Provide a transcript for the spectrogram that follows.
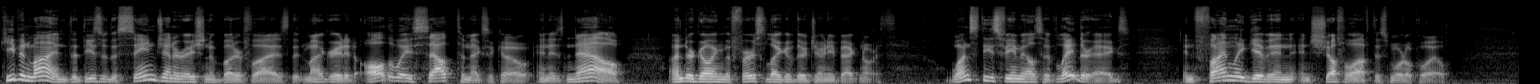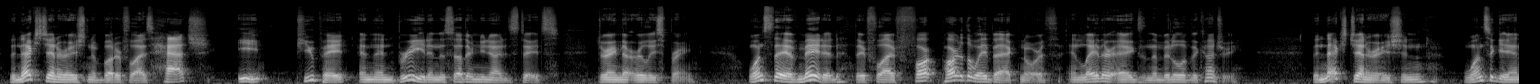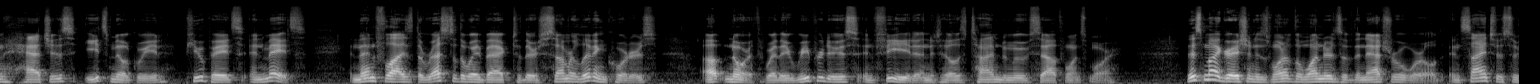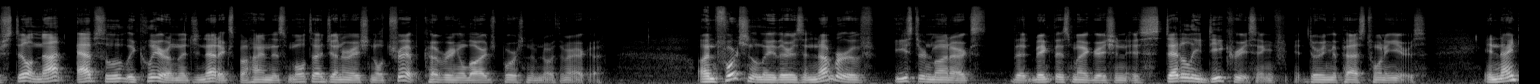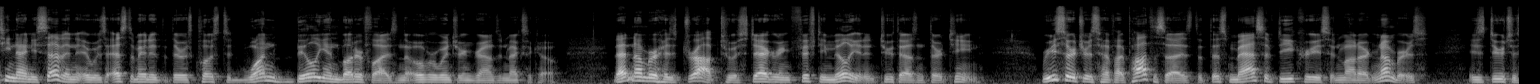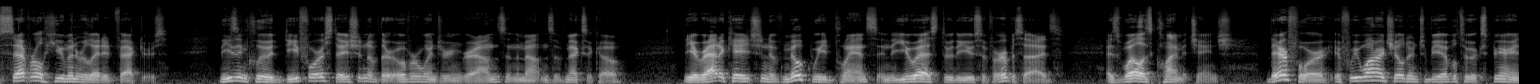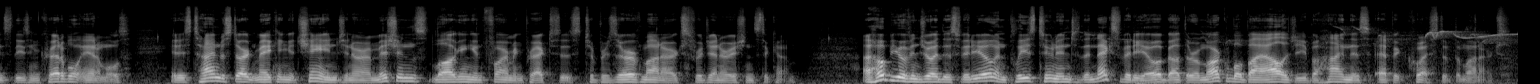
Keep in mind that these are the same generation of butterflies that migrated all the way south to Mexico and is now undergoing the first leg of their journey back north. Once these females have laid their eggs and finally give in and shuffle off this mortal coil, the next generation of butterflies hatch, eat, pupate, and then breed in the southern United States during the early spring. Once they have mated, they fly far, part of the way back north and lay their eggs in the middle of the country. The next generation once again hatches, eats milkweed, pupates, and mates, and then flies the rest of the way back to their summer living quarters up north, where they reproduce and feed until it's time to move south once more. This migration is one of the wonders of the natural world, and scientists are still not absolutely clear on the genetics behind this multi-generational trip covering a large portion of North America. Unfortunately, there is a number of eastern monarchs that make this migration is steadily decreasing during the past 20 years. In 1997, it was estimated that there was close to 1 billion butterflies in the overwintering grounds in Mexico. That number has dropped to a staggering 50 million in 2013. Researchers have hypothesized that this massive decrease in monarch numbers is due to several human-related factors. These include deforestation of their overwintering grounds in the mountains of Mexico, the eradication of milkweed plants in the U.S. through the use of herbicides, as well as climate change. Therefore, if we want our children to be able to experience these incredible animals, it is time to start making a change in our emissions, logging, and farming practices to preserve monarchs for generations to come. I hope you have enjoyed this video and please tune in to the next video about the remarkable biology behind this epic quest of the monarchs.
